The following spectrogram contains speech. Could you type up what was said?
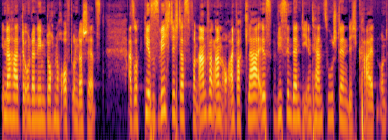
innerhalb der Unternehmen doch noch oft unterschätzt. Also hier ist es wichtig, dass von Anfang an auch einfach klar ist, wie sind denn die internen Zuständigkeiten. Und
